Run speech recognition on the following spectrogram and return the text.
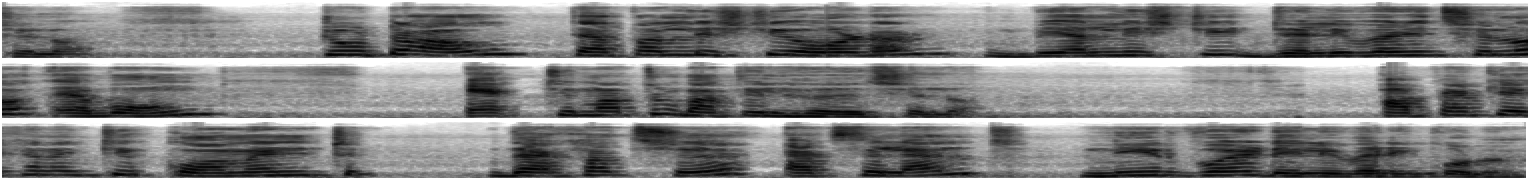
ছিল। টোটাল তেতাল্লিশটি অর্ডার বিয়াল্লিশটি ডেলিভারি ছিল এবং একটি মাত্র বাতিল হয়েছিল। আপনাকে এখানে একটি কমেন্ট দেখাচ্ছে এক্সেলেন্ট নির্ভয়ে ডেলিভারি করুন।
